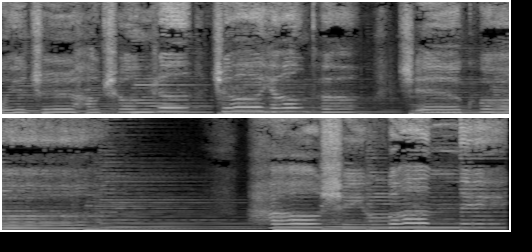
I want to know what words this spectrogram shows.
我也只好承认这样的结果好喜欢你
